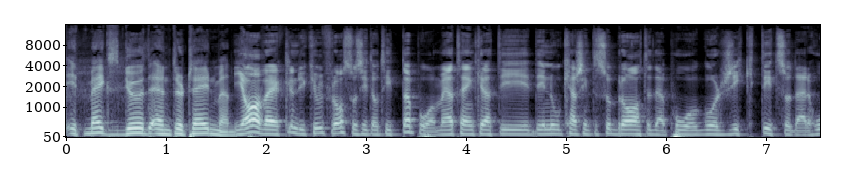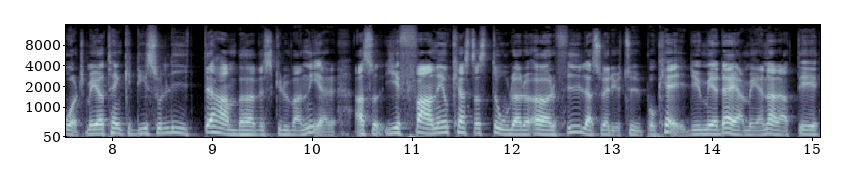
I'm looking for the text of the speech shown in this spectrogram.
it makes good entertainment. Ja, verkligen. Det är kul för oss att sitta och titta på, men jag tänker att det, det är nog kanske inte så bra att det där pågår riktigt så där hårt. Men jag tänker det är så lite han behöver skruva ner. Alltså, ge fan i att kasta stolar och örfila så är det ju typ okej. Det är ju mer det jag menar, att det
